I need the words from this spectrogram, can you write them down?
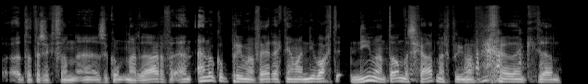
dat er zegt van, uh, ze komt naar daar, en, en ook op Primavera, denk ik, maar niet, wacht, niemand anders gaat naar Primavera, denk ik dan.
